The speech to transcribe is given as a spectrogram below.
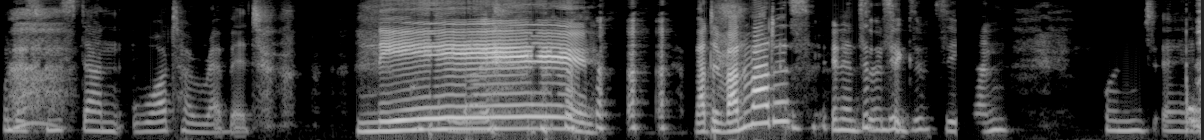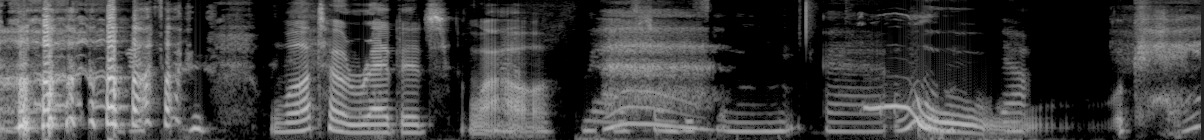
und das hieß dann Water Rabbit. Nee. Warte, wann war das? In den So in 70 den 70ern. Und äh, Water Rabbit. Wow. ja, das ist schon ein bisschen. Äh, uh, ja. Okay.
